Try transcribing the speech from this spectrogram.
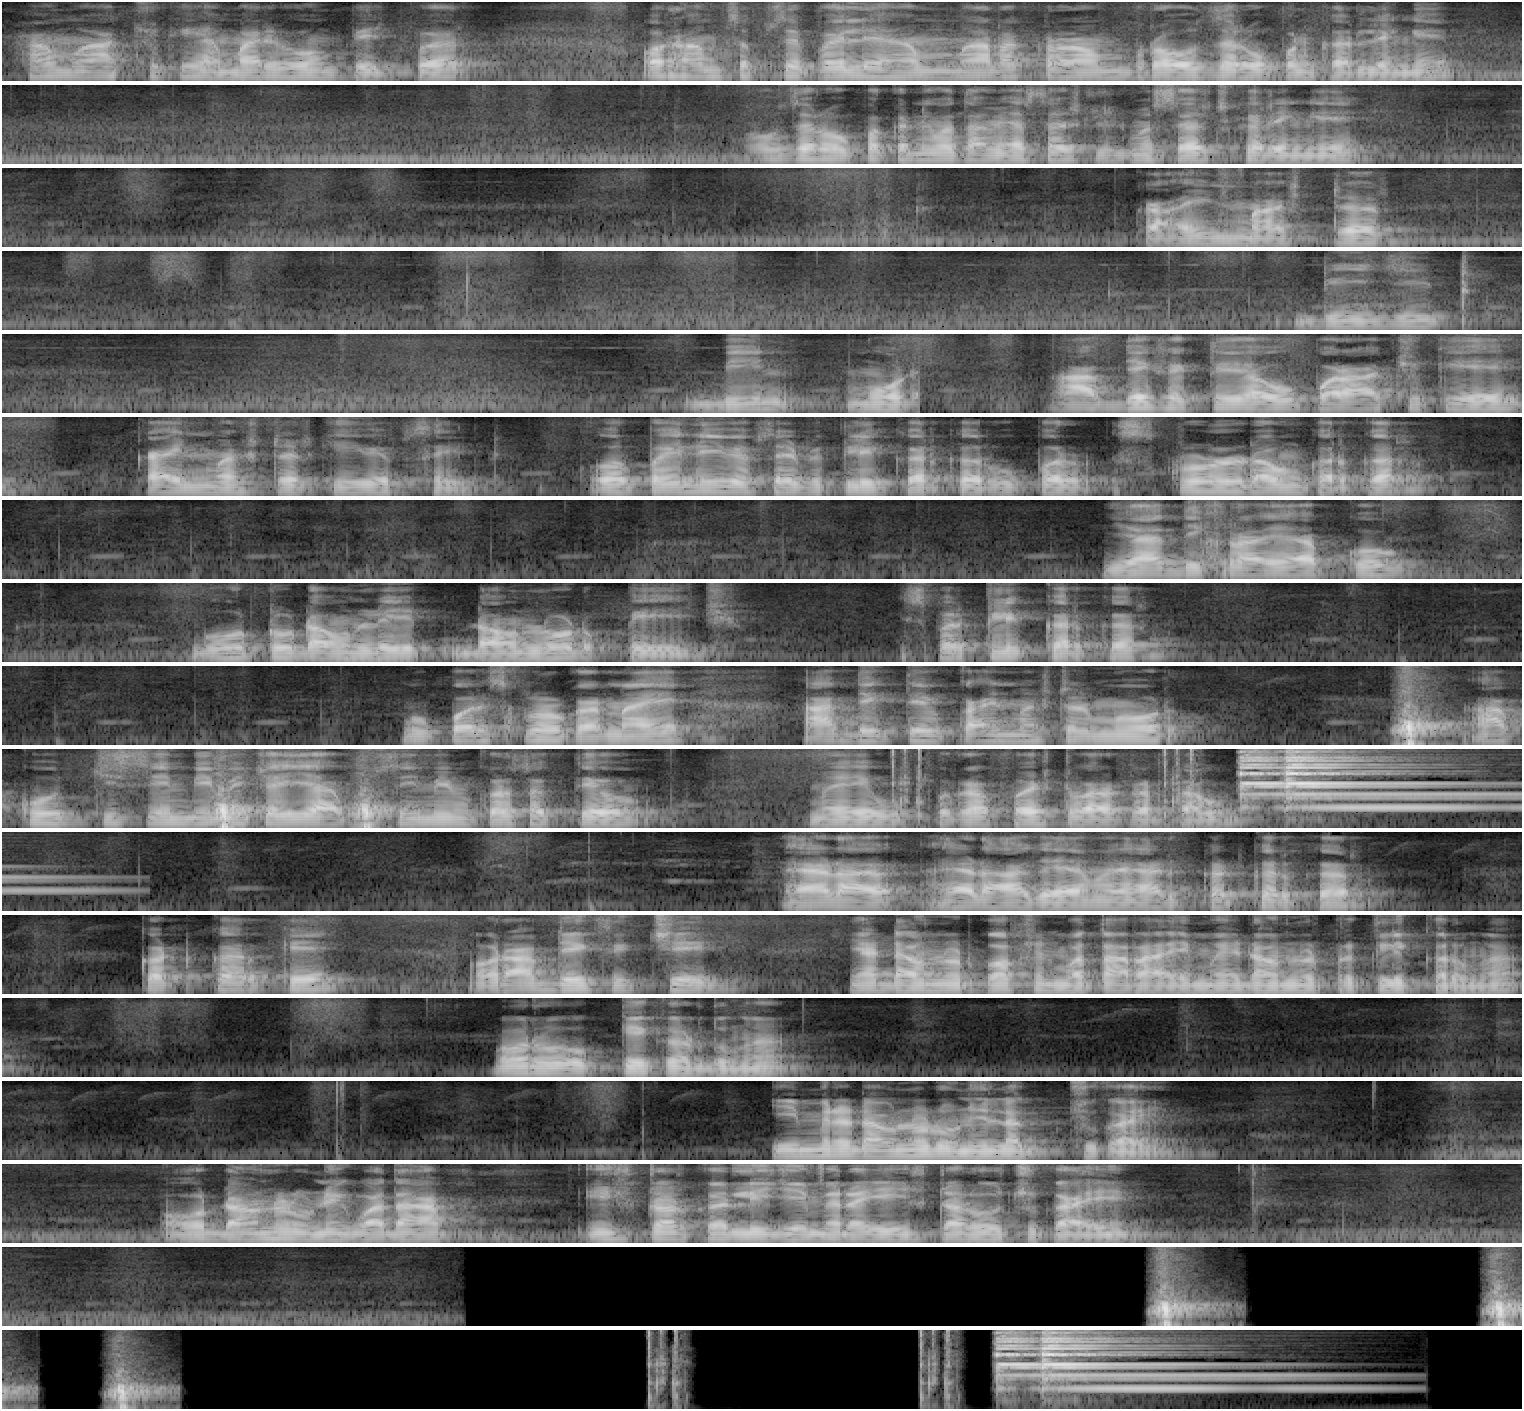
हम आ चुके हैं हमारे होम पेज पर और हम सबसे पहले हमारा क्रम ब्राउज़र ओपन कर लेंगे। ब्राउज़र ओपन करने के बाद हम सर्च लिस्ट में सर्च करेंगे। KineMaster digit bin mod आप देख सकते हो ऊपर आ चुकी है काइन मास्टर की वेबसाइट और पहली वेबसाइट पर क्लिक कर कर ऊपर स्क्रॉल डाउन कर कर यह दिख रहा है आपको go to download download page इस पर क्लिक कर कर ऊपर स्क्रॉल करना है। आप देखते हो काइन मास्टर मोड आपको जिस एम में चाहिए आप उस एम में कर सकते हो। मैं ऊपर फ़र्स्ट बार करता हूँ। ऐड ऐड आ गया मैं ऐड कट कर कर कट करके। और आप देख सकते यहाँ डाउनलोड का ऑप्शन बता रहा है, मैं डाउनलोड पर क्लिक करूँगा। और ओके कर दूँगा। ये मेरा डाउनलोड होने लग चुका है। और डाउनलोड होने के बाद आप इंस्टॉल कर लीजिए, मेरा ये इंस्टॉल हो चुका है।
